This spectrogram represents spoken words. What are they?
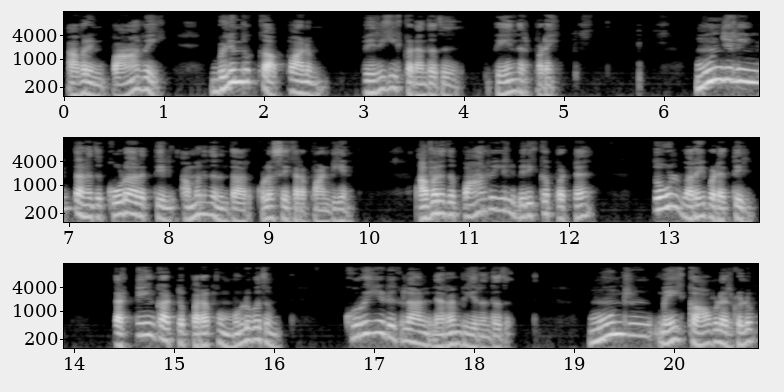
அவரின் பார்வை விளிம்புக்கு அப்பாலும் பெருகி கடந்தது வேந்தர் படை. மூஞ்சலின் தனது கூடாரத்தில் அமர்ந்திருந்தார் குலசேகர பாண்டியன். அவரது பார்வையில் விரிக்கப்பட்ட தோல் வரைபடத்தில் தட்டியங்காட்டு பரப்பு முழுவதும் குறியீடுகளால் நிரம்பியிருந்தது. மூன்று மெய்க்காவலர்களும்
